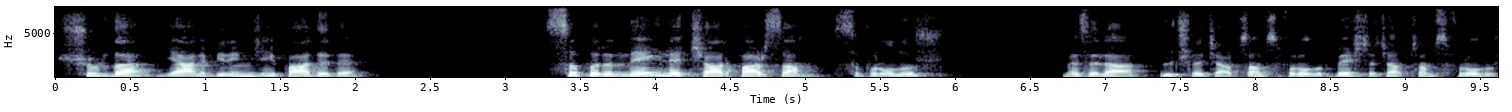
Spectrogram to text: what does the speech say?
şurada yani birinci ifadede 0'ı ne ile çarparsam 0 olur. Mesela 3 ile çarpsam 0 olur. 5 ile çarpsam 0 olur.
